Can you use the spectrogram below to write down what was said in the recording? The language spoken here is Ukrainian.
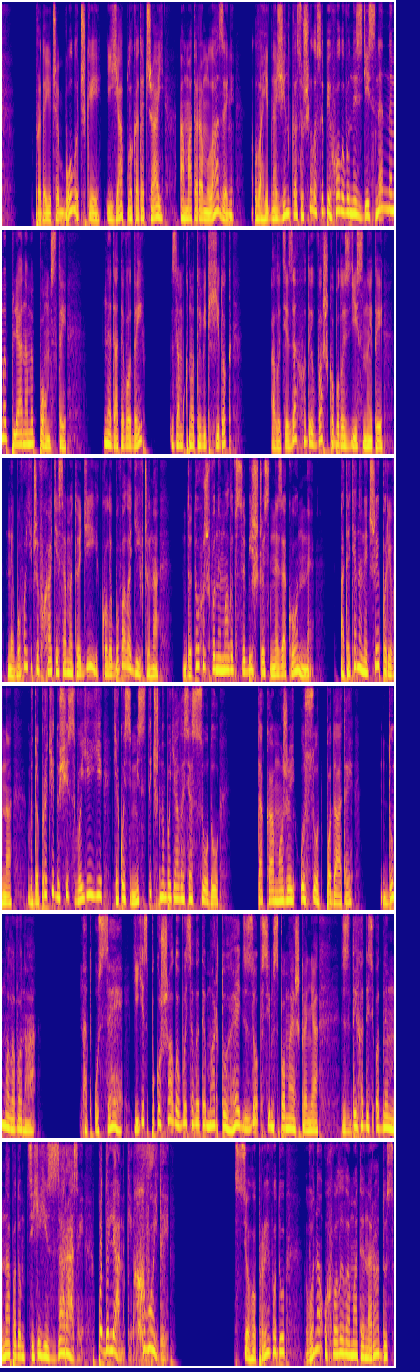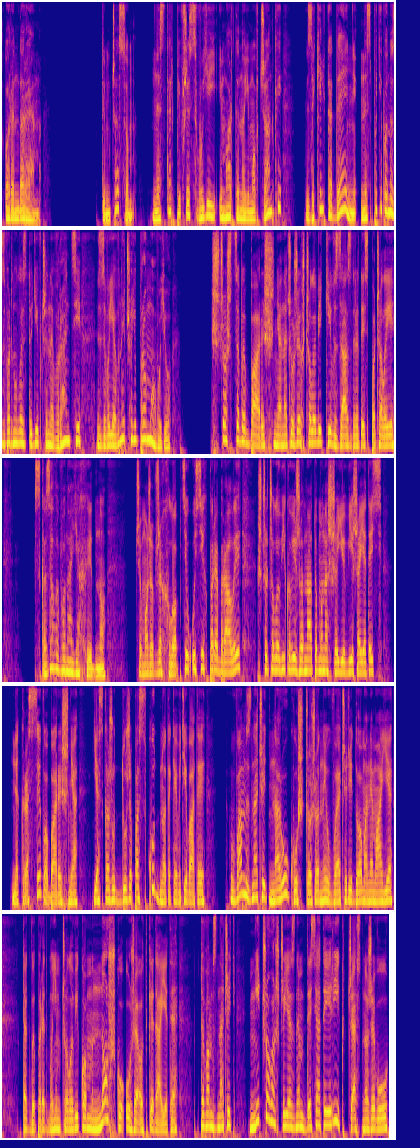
Продаючи булочки, яблука та чай аматорам лазень, лагідна жінка сушила собі голову нездійсненними плянами помсти, не дати води, замкнути відхідок, але ці заходи важко було здійснити, не буваючи в хаті саме тоді, коли бувала дівчина, до того ж вони мали в собі щось незаконне, а Тетяна Нечипорівна в доброті душі своєї якось містично боялася суду. Така може й у суд подати, думала вона. Над усе її спокушало виселити Марту геть зовсім з помешкання, здихатись одним нападом цієї зарази, подолянки, хвойди. З цього приводу вона ухвалила мати нараду з орендарем. Тим часом, не стерпівши своєї і Мартиної мовчанки, за кілька день несподівано звернулась до дівчини вранці з виявничою промовою що ж це ви, баришня, на чужих чоловіків заздритись почали? сказала вона яхидно. Чи, може, вже хлопців усіх перебрали, що чоловікові жонатому на шию вішаєтесь? Некрасиво, баришня, я скажу дуже паскудно таке витівати. Вам, значить, на руку, що жони ввечері дома немає, так ви перед моїм чоловіком ножку уже откидаєте, то вам, значить, нічого, що я з ним десятий рік чесно живу.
